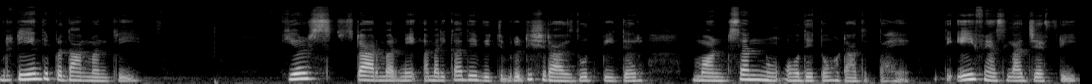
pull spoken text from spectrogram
ਬ੍ਰਿਟੇਨ ਦੇ ਪ੍ਰਧਾਨ ਮੰਤਰੀ ਕੀਅਰ ਸਟਾਰਮਰ ਨੇ ਅਮਰੀਕਾ ਦੇ ਵਿੱਚ ਬ੍ਰਿਟਿਸ਼ ਰਾਜਦੂਤ ਪੀਟਰ ਮੌਂਡਸਨ ਨੂੰ ਅਹੁਦੇ ਤੋਂ ਹਟਾ ਦਿੱਤਾ ਹੈ ਤੇ ਇਹ ਫੈਸਲਾ ਜੈਫਰੀ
